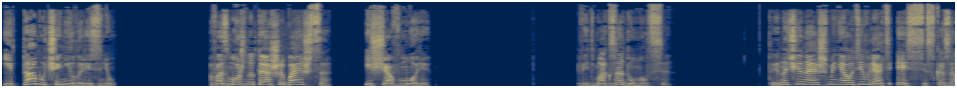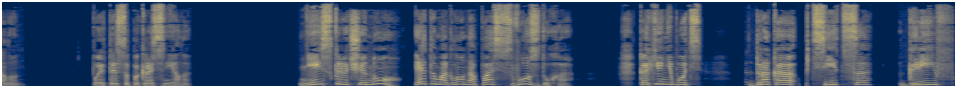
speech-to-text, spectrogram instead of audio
и там учинила резню. Возможно, ты ошибаешься, ища в море. Ведьмак задумался. — Ты начинаешь меня удивлять, Эсси, — сказал он. Поэтесса покраснела. — Не исключено, это могло напасть с воздуха. Какие-нибудь дракоптица, гриф,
